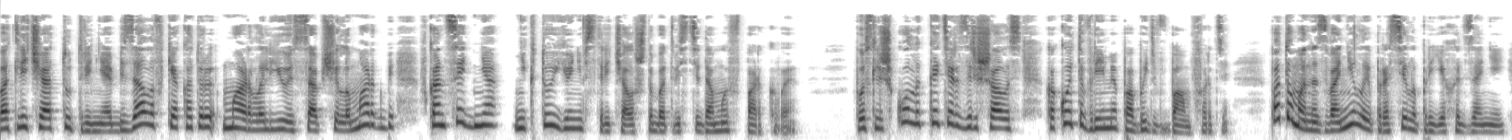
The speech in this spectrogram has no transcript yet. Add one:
в отличие от утренней обязаловки, о которой Марла Льюис сообщила Маркби, в конце дня никто ее не встречал, чтобы отвезти домой в Парковое. После школы Кэти разрешалась какое-то время побыть в Бамфорде. Потом она звонила и просила приехать за ней,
